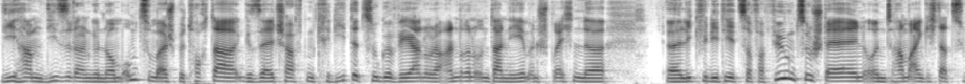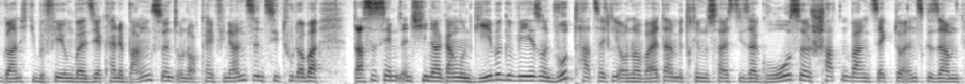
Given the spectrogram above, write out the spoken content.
die haben diese dann genommen, um zum Beispiel Tochtergesellschaften Kredite zu gewähren oder anderen Unternehmen entsprechende äh, Liquidität zur Verfügung zu stellen und haben eigentlich dazu gar nicht die Befähigung, weil sie ja keine Bank sind und auch kein Finanzinstitut. Aber das ist eben in China gang und gäbe gewesen und wird tatsächlich auch noch weiter in Betrieb. Das heißt, dieser große Schattenbanksektor insgesamt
